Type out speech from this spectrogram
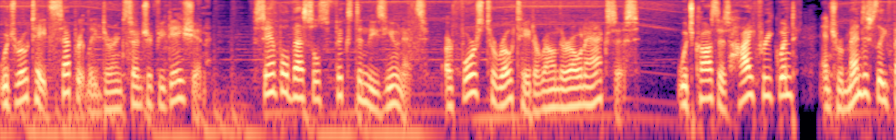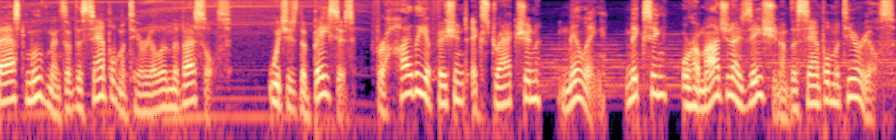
which rotate separately during centrifugation. Sample vessels fixed in these units are forced to rotate around their own axis, which causes high frequent and tremendously fast movements of the sample material in the vessels, which is the basis for highly efficient extraction, milling, mixing, or homogenization of the sample materials.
